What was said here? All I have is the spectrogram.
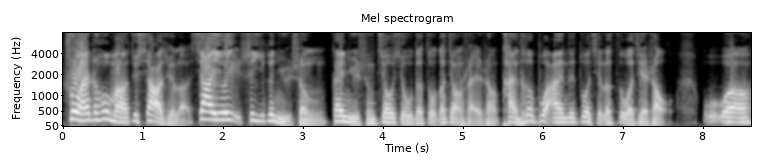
说完之后嘛，就下去了。下一位是一个女生，该女生娇羞的走到讲台上，忐忑不安的做起了自我介绍：“我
